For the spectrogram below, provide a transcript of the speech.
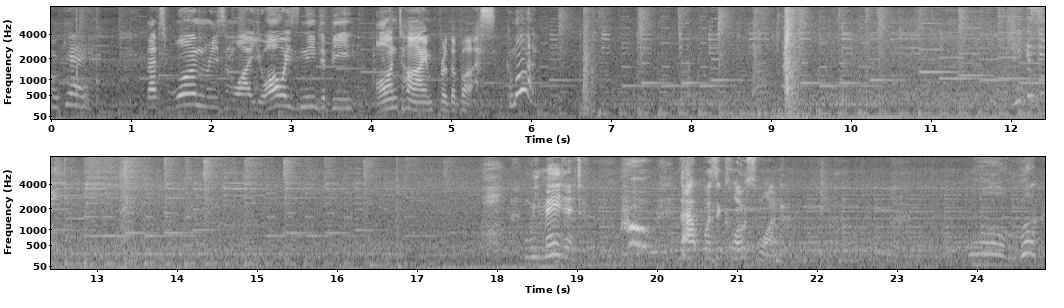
Okay. That's one reason why you always need to be on time for the bus. Come on! Take a seat! We made it! Whew, that was a close one. Whoa, look!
